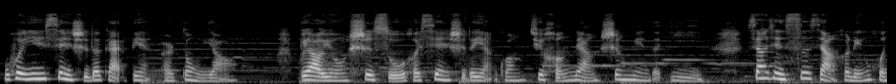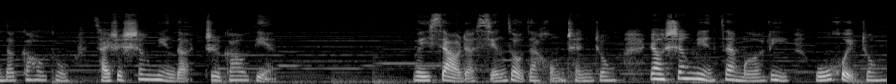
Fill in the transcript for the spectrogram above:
不会因现实的改变而动摇。不要用世俗和现实的眼光去衡量生命的意义，相信思想和灵魂的高度才是生命的制高点。微笑着行走在红尘中，让生命在磨砺无悔中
